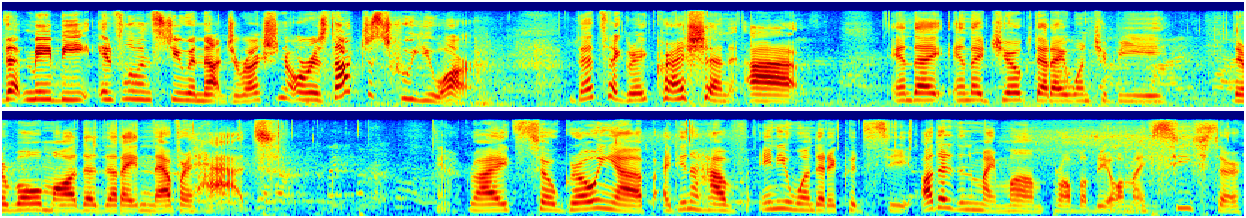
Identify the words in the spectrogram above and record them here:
that maybe influenced you in that direction, or is that just who you are? That's a great question. Uh, and, I, and I joke that I want to be the role model that I never had. Yeah. Right? So growing up, I didn't have anyone that I could see, other than my mom probably, or my sister,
